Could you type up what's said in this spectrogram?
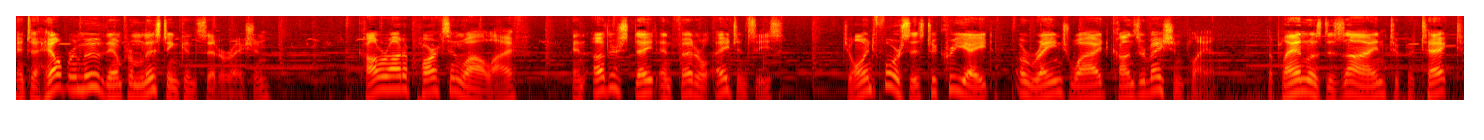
and to help remove them from listing consideration, Colorado Parks and Wildlife and other state and federal agencies joined forces to create a range wide conservation plan. The plan was designed to protect,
